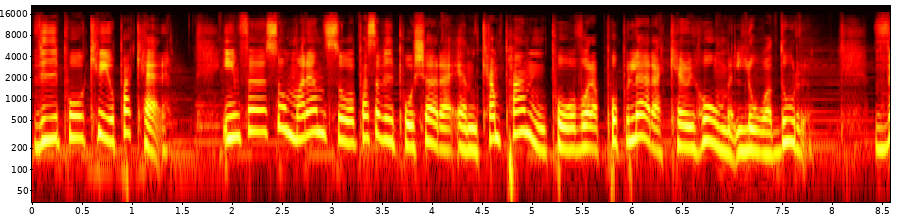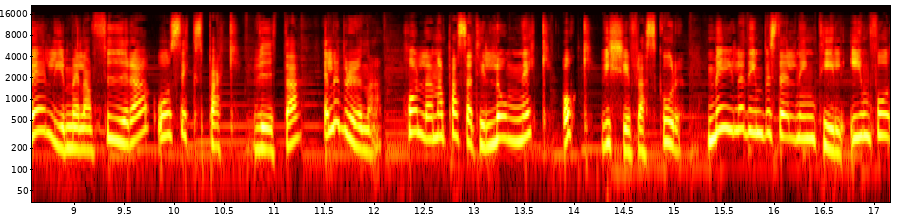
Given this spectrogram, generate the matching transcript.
Vi på Creopack här. Inför sommaren så passar vi på att köra en kampanj på våra populära Carry Home-lådor. Välj mellan fyra och sexpack vita eller bruna. Hållarna passar till långnäck och vichyflaskor. Maila din beställning till info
